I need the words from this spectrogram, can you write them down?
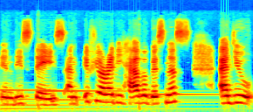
in these days. And if you already have a business and you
